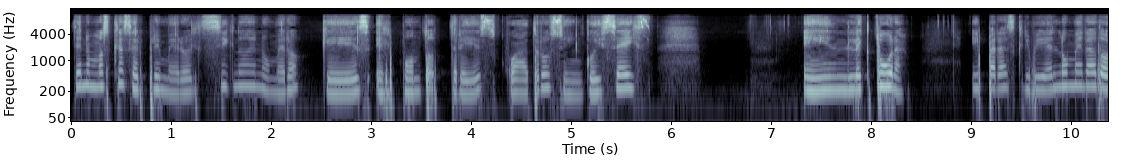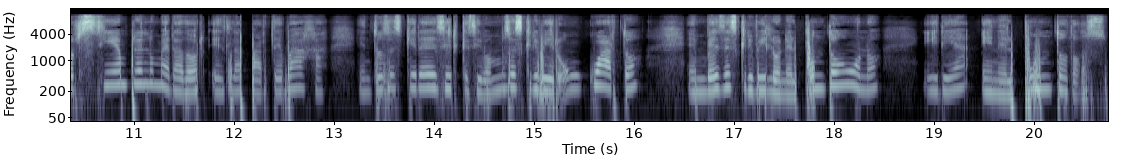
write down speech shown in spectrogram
tenemos que hacer primero el signo de número que es el punto 3, 4, 5 y 6 en lectura. Y para escribir el numerador, siempre el numerador es la parte baja. Entonces quiere decir que si vamos a escribir un cuarto, en vez de escribirlo en el punto 1, iría en el punto 2.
